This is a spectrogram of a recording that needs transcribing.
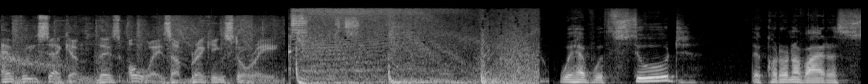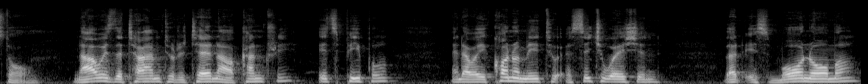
every second, there's always a breaking story we have withstood the coronavirus storm. Now is the time to return our country, its people, and our economy to a situation that is more normal,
